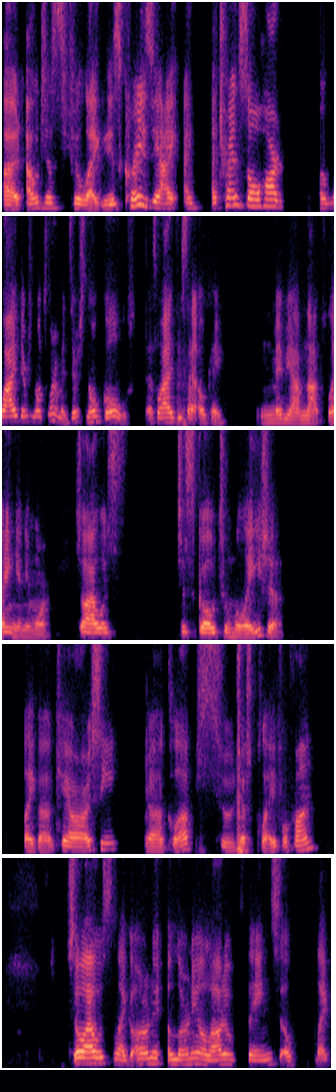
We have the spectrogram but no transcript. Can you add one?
I I would just feel like it's crazy. I I I train so hard, but why there's no tournaments? There's no goals. That's why I decided, okay, maybe I'm not playing anymore. So I was just go to Malaysia, like a KRC uh, clubs to Mhm. just play for fun. So I was like learning learning a lot of things of like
